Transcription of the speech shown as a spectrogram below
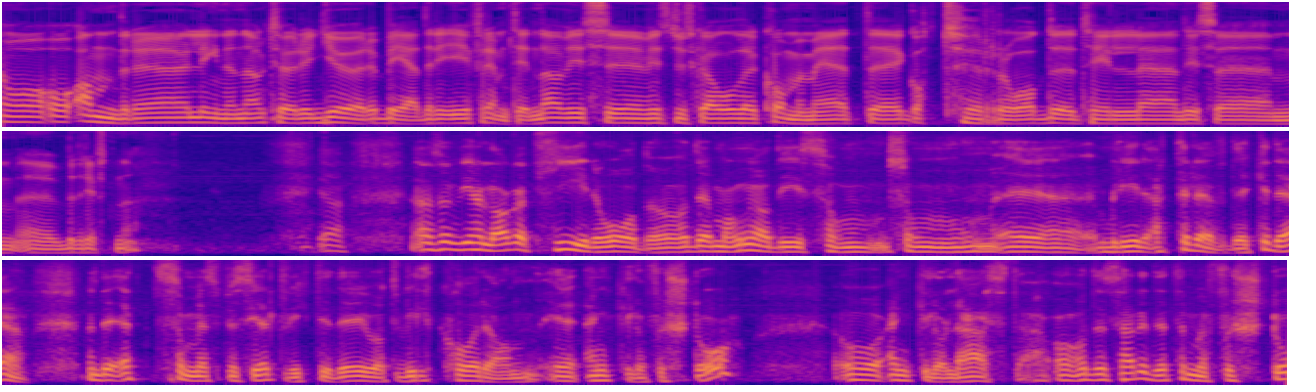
og, og, andre lignende aktører gjøre bedre i fremtiden, da, hvis, hvis du skal komme med et eh, godt råd til eh, disse eh, bedriftene? Ja, altså Vi har laga ti råd, og det er mange av de som, som er, blir etterlevd. Det er ikke det. Men det er ett som er spesielt viktig. Det er jo at vilkårene er enkle å forstå og enkel å lese det. Og Det er særlig dette med å forstå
